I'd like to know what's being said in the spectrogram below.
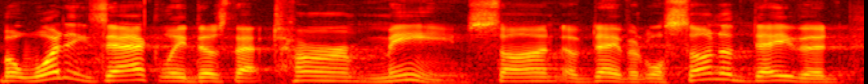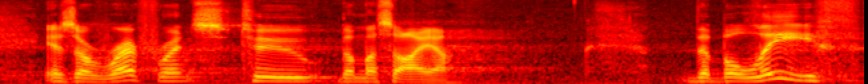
But what exactly does that term mean, son of David? Well, son of David is a reference to the Messiah. The belief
